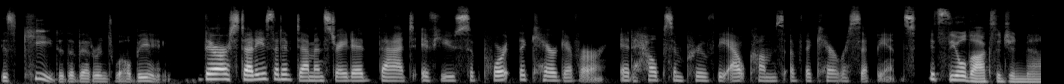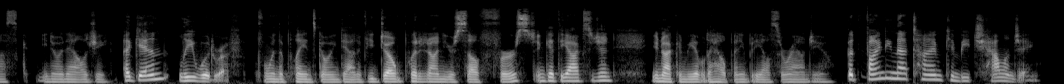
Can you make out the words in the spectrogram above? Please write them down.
is key to the veteran's well being. There are studies that have demonstrated that if you support the caregiver, it helps improve the outcomes of the care recipients. It's the old oxygen mask, you know, analogy. Again, Lee Woodruff. For when the plane's going down, if you don't put it on yourself first and get the oxygen, you're not going to be able to help anybody else around you. But finding that time can be challenging.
